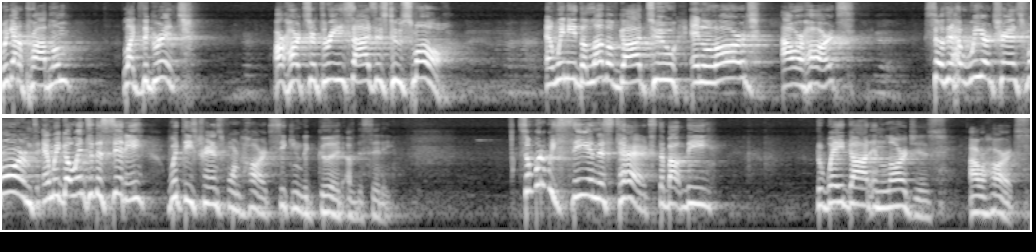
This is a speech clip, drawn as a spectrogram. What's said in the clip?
We got a problem like the Grinch. Our hearts are three sizes too small. And we need the love of God to enlarge our hearts so that we are transformed and we go into the city with these transformed hearts, seeking the good of the city. So, what do we see in this text about the, the way God enlarges our hearts?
